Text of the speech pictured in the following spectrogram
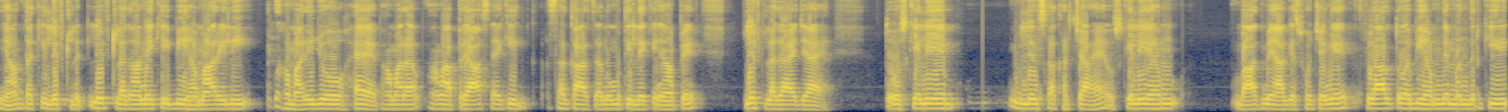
यहाँ तक कि लिफ्ट लिफ्ट लगाने की भी हमारे लिए, हमारी जो है, हमारा हमारा प्रयास है कि सरकार से अनुमति लेके यहाँ पे लिफ्ट लगाया जाए। तो उसके लिए मिलियंस का खर्चा है, उसके लिए हम बाद में आगे सोचेंगे। फ़िलहाल तो अभी हमने मंदिर की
